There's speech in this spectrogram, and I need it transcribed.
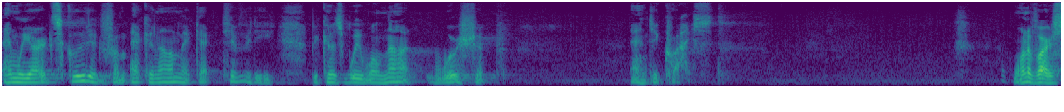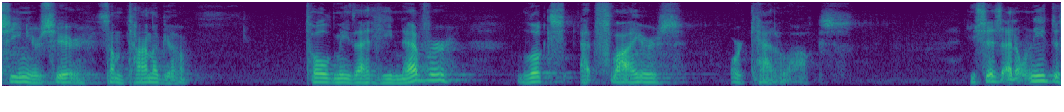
And we are excluded from economic activity because we will not worship Antichrist. One of our seniors here some time ago told me that he never looks at flyers or catalogs. He says, I don't need to,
